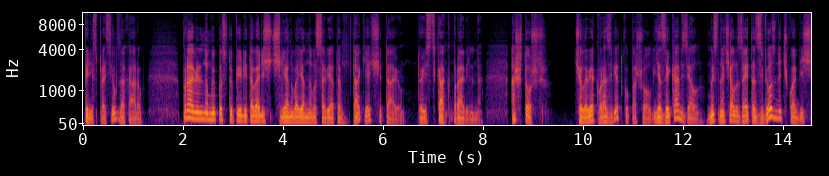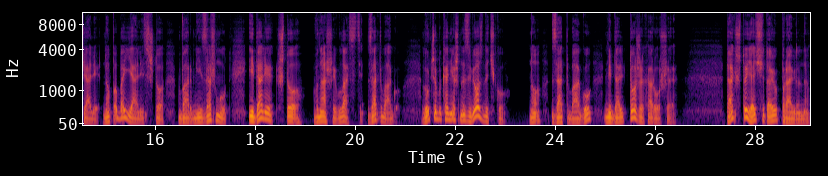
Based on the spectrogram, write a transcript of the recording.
переспросил Захаров. Правильно мы поступили, товарищ член военного совета. Так я считаю. То есть как правильно? А что ж, Человек в разведку пошел, языка взял. Мы сначала за это звездочку обещали, но побоялись, что в армии зажмут, и дали, что в нашей власти, за отвагу. Лучше бы, конечно, звездочку, но за отвагу медаль тоже хорошая. Так что я считаю правильно.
